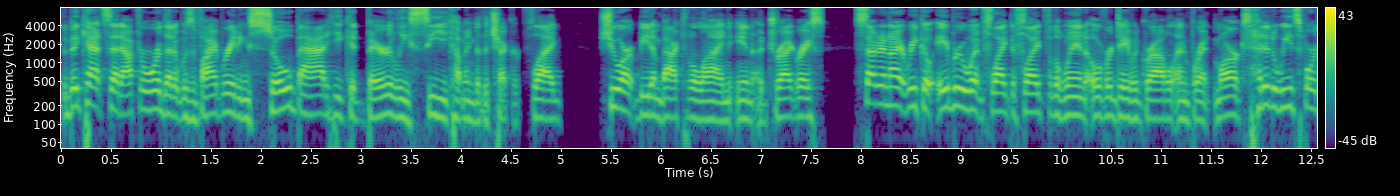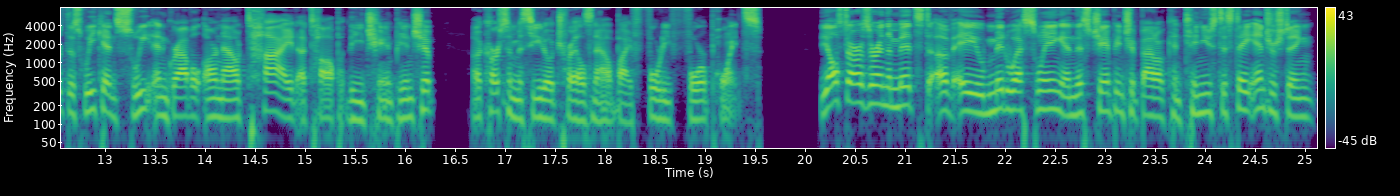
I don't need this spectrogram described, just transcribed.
The Big Cat said afterward that it was vibrating so bad he could barely see coming to the checkered flag. Schuchart beat him back to the line in a drag race. Saturday night, Rico Abreu went flag to flag for the win over David Gravel and Brent Marks. Headed to Weedsport this weekend, Sweet and Gravel are now tied atop the championship. Uh, Carson Macedo trails now by 44 points. The All Stars are in the midst of a Midwest swing, and this championship battle continues to stay interesting.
